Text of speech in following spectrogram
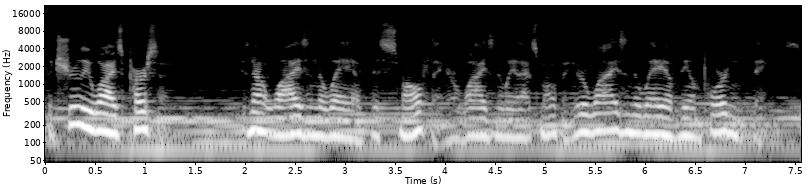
The truly wise person is not wise in the way of this small thing or wise in the way of that small thing. They're wise in the way of the important things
